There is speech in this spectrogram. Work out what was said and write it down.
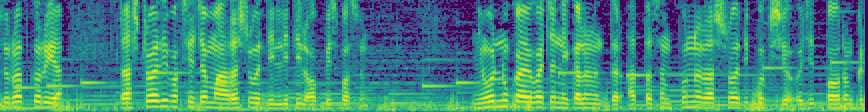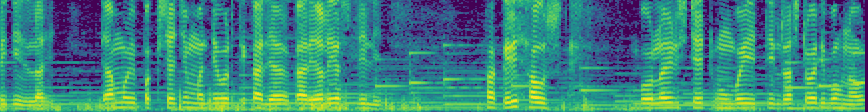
सुरुवात करूया राष्ट्रवादी पक्षाच्या महाराष्ट्र व दिल्लीतील ऑफिसपासून निवडणूक आयोगाच्या निकालानंतर आता संपूर्ण राष्ट्रवादी पक्ष अजित पवारांकडे गेलेला आहे. त्यामुळे पक्षाचे मध्यवर्ती कार्या कार्यालय असलेली फाकरीस हाऊस बोलाईड स्टेट मुंबई येथील राष्ट्रवादी भवनावर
